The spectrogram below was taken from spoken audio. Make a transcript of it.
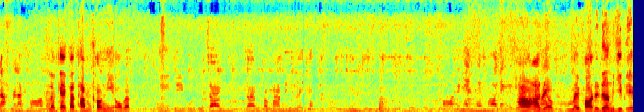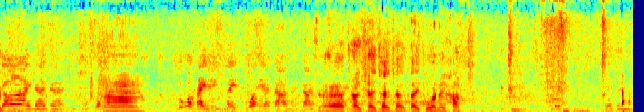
สับมะละกอแบบแล้วแกก็ทำข้าวเหนียวแบบนี่นี่โอ้ยดูจานจานประมาณนี้เลยครับอืมพอไหมเนี่ยไม่พอได้ให้เด็กเอาเอาเดี๋ยวไม่พอเดี๋ยวเดินไปหยิบเองได้ได้ได้ถูกแล้วอ่าทุกเราใส่ใส่ถั่วให้อาจารย์หน่อยอาจารย์ ใช่ใช่ใช่ใช่ใช่ใส่ถั่วหน่อยครับ ถั่วใส่นะ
